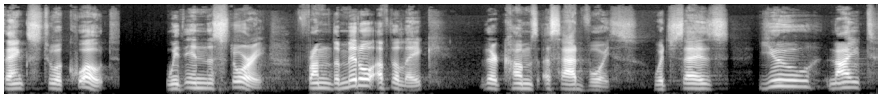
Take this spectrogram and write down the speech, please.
thanks to a quote within the story. From the middle of the lake, there comes a sad voice, which says, You, knight,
